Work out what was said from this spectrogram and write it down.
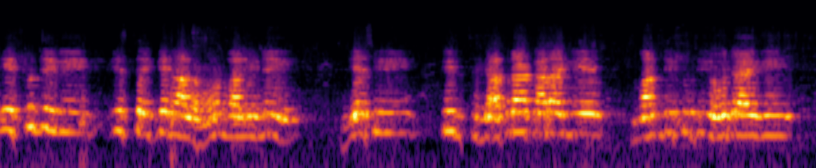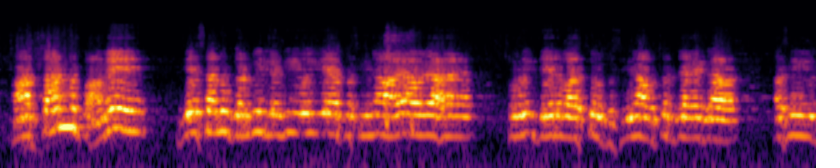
ਇਹ ਸ਼ੁੱਧੀ ਵੀ ਇਸ ਤਰੀਕੇ ਨਾਲ ਹੋਣ ਵਾਲੀ ਨਹੀਂ। ਜੇ ਅਸੀਂ ਤੀਰਥ ਯਾਤਰਾ ਕਰ ਆਈਏ, ਮਨ ਦੀ ਸ਼ੁੱਧੀ ਹੋ ਜਾਏਗੀ। ਹਾਂ, ਤਨ ਭਾਵੇਂ ਜੇ ਸਾਨੂੰ ਗਰਮੀ ਲੱਗੀ ਹੋਈ ਹੈ, ਪਸੀਨਾ ਆਇਆ ਹੋਇਆ ਹੈ ਥੋੜੀ ਦੇਰ ਵਾਸਤੇ ਉਹ ਪਸੀਨਾ ਉਤਰ ਜਾਏਗਾ। ਅਸੀਂ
